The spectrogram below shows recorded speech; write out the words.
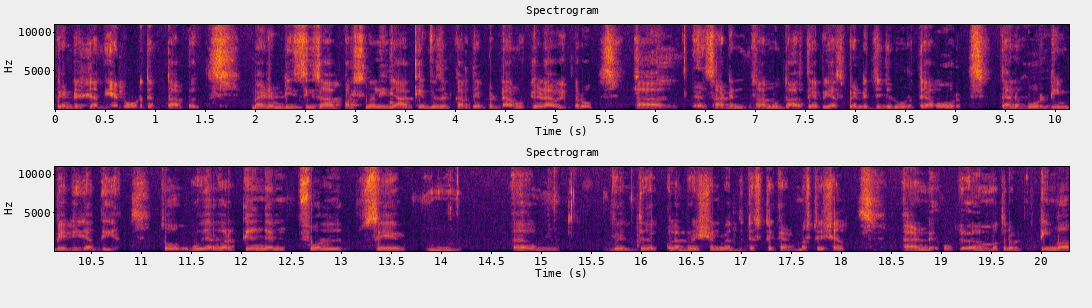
ਪਿੰਡ 'ਚ ਜਾਂਦੀਆਂ ਲੋੜ ਦੇ ਮੁਤਾਬਕ। ਮੈਡਮ ਡੀਸੀ ਸਾਹਿਬ ਪਰਸਨਲੀ ਜਾ ਕੇ ਵਿਜ਼ਿਟ ਕਰਦੇ ਪਿੰਡਾਂ ਨੂੰ, ਜਿਹੜਾ ਵੀ ਫਿਰ ਉਹ ਸਾਡੇ ਸਾਨੂੰ ਦੱਸਦੇ ਆ ਵੀ ਇਸ ਪਿੰਡ 'ਚ ਜ਼ਰੂਰਤ ਹੈ ਹੋਰ ਦੈਨ ਹੋਰ ਟੀਮ ਭੇਜੀ ਜਾਂਦੀ ਹੈ। So we are working in full say with collaboration with district administration and ਮਤਲਬ ਟੀਮਾਂ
